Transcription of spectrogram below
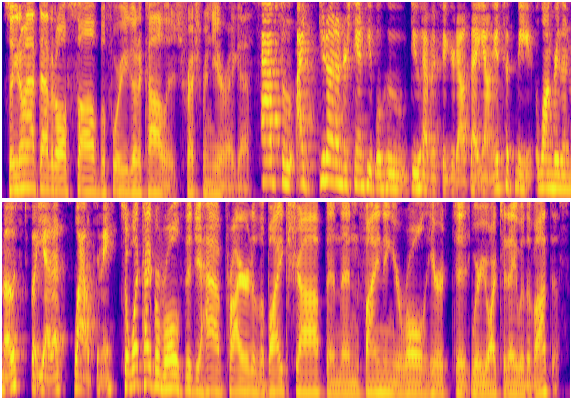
So you don't have to have it all solved before you go to college, freshman year, I guess. Absolutely. I do not understand people who do have it figured out that young. It took me longer than most, but yeah, that's wild to me. So what type of roles did you have prior to the bike shop and then finding your role here to where you are today with Avantis?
